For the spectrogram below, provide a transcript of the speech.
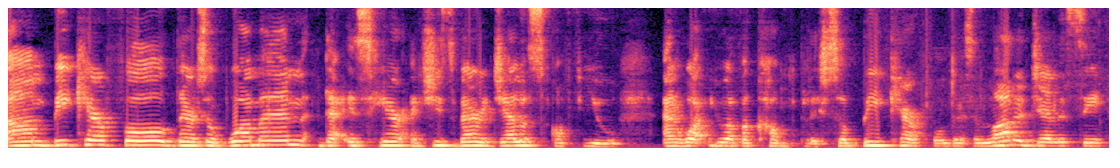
um, be careful. There's a woman that is here and she's very jealous of you and what you have accomplished. So be careful. There's a lot of jealousy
